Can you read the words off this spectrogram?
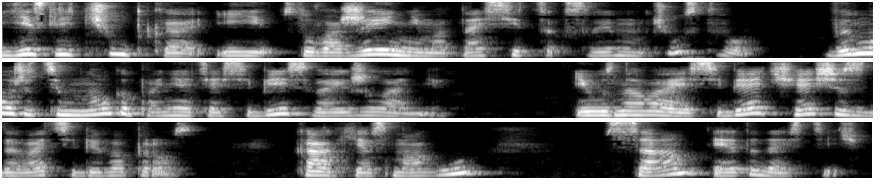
если чутко и с уважением относиться к своему чувству, вы можете много понять о себе и своих желаниях. И узнавая себя, чаще задавать себе вопрос, как я смогу сам это достичь.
